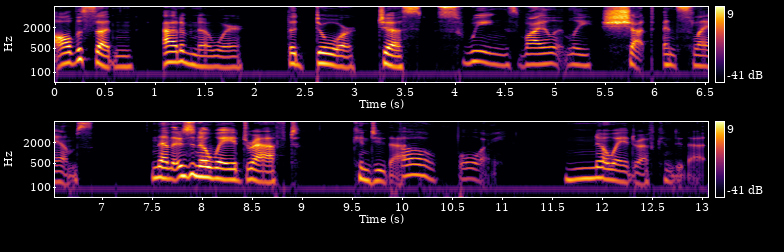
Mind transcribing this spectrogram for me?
all of a sudden, out of nowhere, the door just swings violently shut and slams. Now, there's no way a draft can do that. Oh boy. No way a draft can do that.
